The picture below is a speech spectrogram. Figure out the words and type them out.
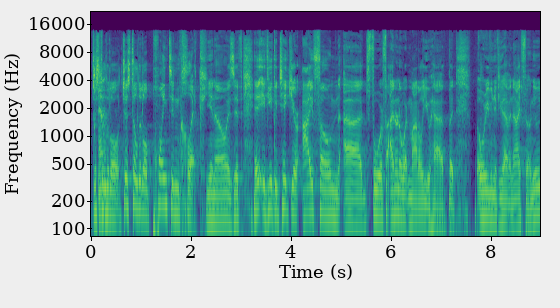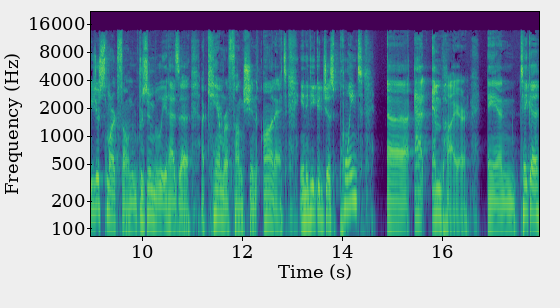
Just a little, just a little point and click. You know, as if if you could take your iPhone uh, for I don't know what model you have, but or even if you have an iPhone, you know, your smartphone, presumably it has a, a camera function on it, and if you could just point uh, at Empire and take a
